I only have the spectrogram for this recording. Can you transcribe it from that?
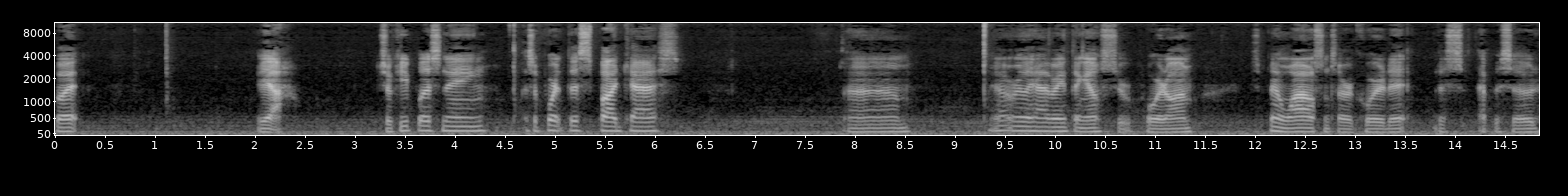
But yeah. So keep listening. Support this podcast. Um, I don't really have anything else to report on. It's been a while since I recorded it, this episode.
